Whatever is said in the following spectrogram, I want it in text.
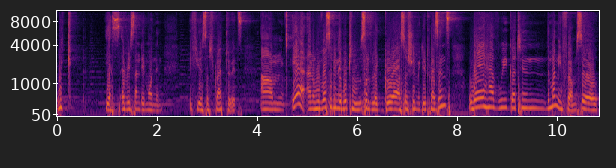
week. Yes, every Sunday morning if you subscribe to it. Um, yeah, and we've also been able to sort of like grow our social media presence. Where have we gotten the money from? So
